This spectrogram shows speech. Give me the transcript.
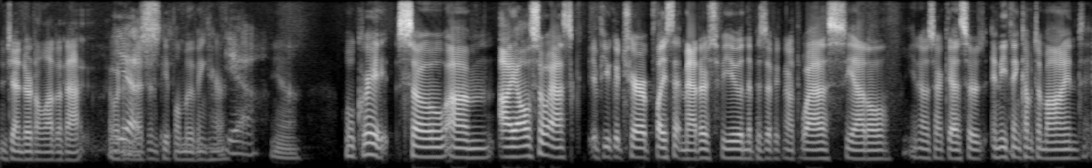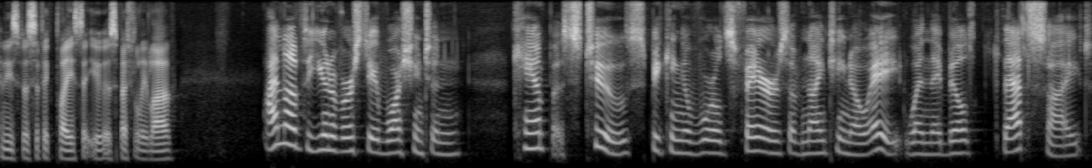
engendered a lot of that. I would Yes. imagine people moving here. Yeah. Yeah. Well, great. So um, I also asked if you could share a place that matters for you in the Pacific Northwest, Seattle, you know, as our guest. Or anything come to mind? Any specific place that you especially love? I love the University of Washington campus too. Speaking of World's Fairs of 1908, when they built that site,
